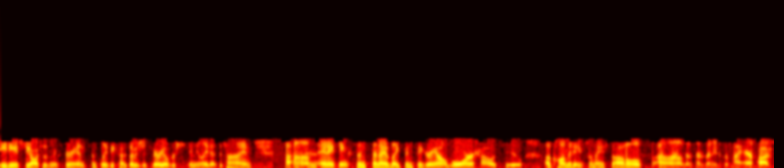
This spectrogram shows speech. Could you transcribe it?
ADHD autism experience, simply because I was just very overstimulated at the time. Um, and I think since then I've like been figuring out more how to accommodate for myself. Um, sometimes I need to put my AirPods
